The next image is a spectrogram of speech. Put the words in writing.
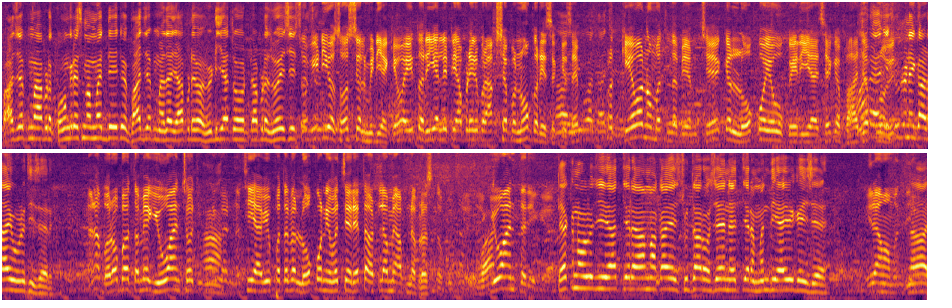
ભાજપમાં આપણે કોંગ્રેસમાં મત દઈએ તો ભાજપમાં થાય. આપણે એવા વિડીયા તો આપણે જોઈએ છીએ. વીડિયો સોશિયલ મીડિયા કહેવાય. એ તો રિયાલિટી આપણે એની પર આક્ષેપ ન કરી શકીએ સાહેબ. પણ કહેવાનો મતલબ એમ છે કે લોકો એવું કહી રહ્યા છે કે ભાજપનો ચૂંટણી કાર્ડ આવ્યું નથી સર ના ના બરોબર તમે એક યુવાન છો ચૂંટણી નથી આવ્યું પણ તમે લોકોની વચ્ચે રહેતા એટલે અમે આપને પ્રશ્ન પૂછીએ. યુવાન તરીકે. ટેકનોલોજી અત્યારે આમાં કાંઈ સુધારો છે ને અત્યારે મંદી આવી ગઈ છે. હીરામાં મંદિર હા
